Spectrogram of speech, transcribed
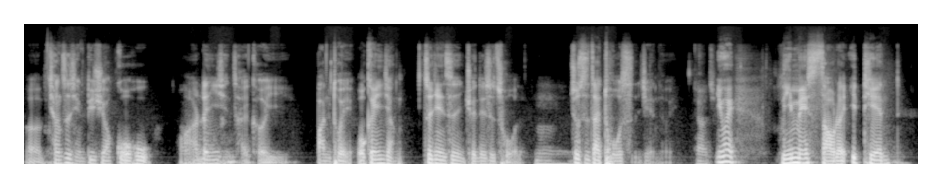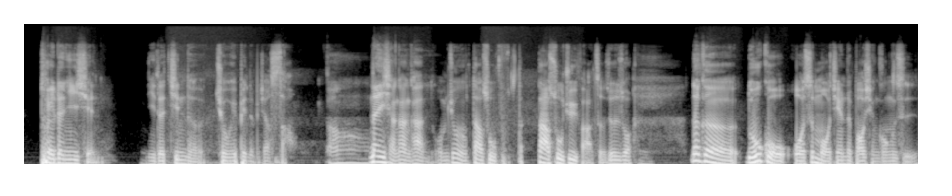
呃强制险必须要过户，啊，任意险才可以办退。我跟你讲，这件事情绝对是错的，嗯，就是在拖时间而已。因为你每少了一天退任意险，你的金额就会变得比较少。哦，那你想看看，我们就用大数大数据法则，就是说，那个如果我是某间的保险公司，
